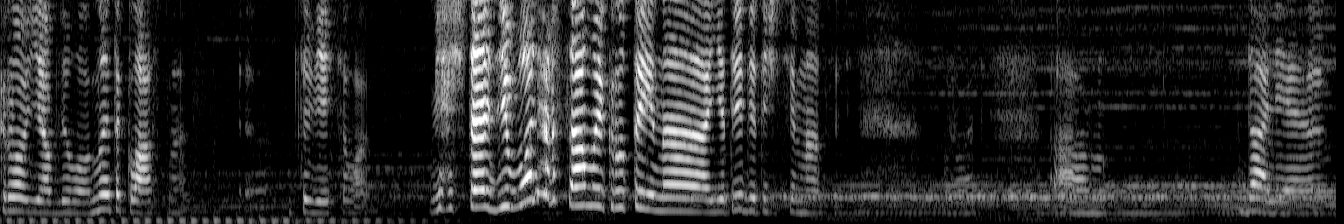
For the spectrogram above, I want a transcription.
кровью облило. Но это классно. Это весело. Я считаю, Devolver самые крутые на E3 2017. Далее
